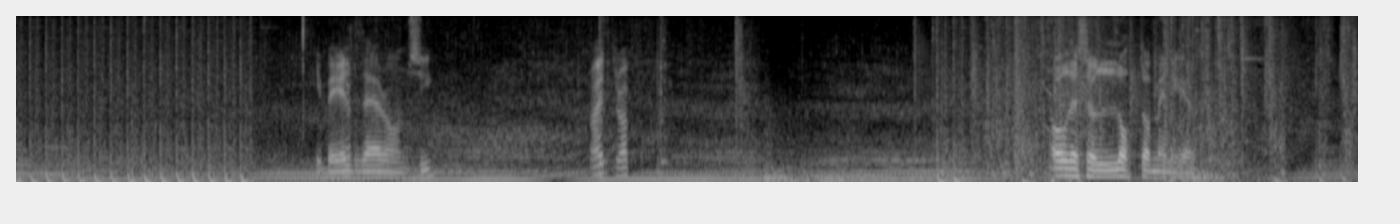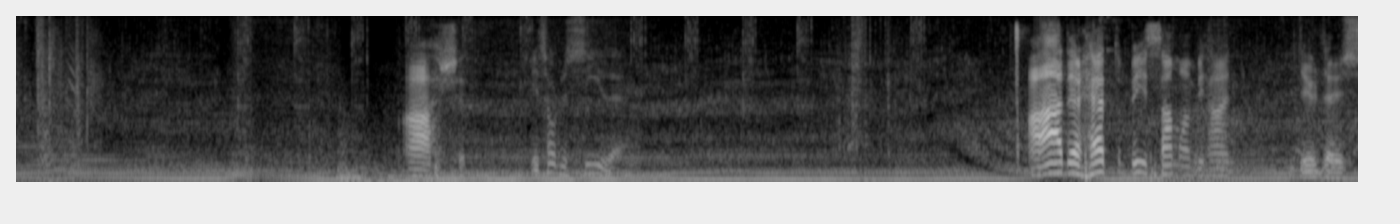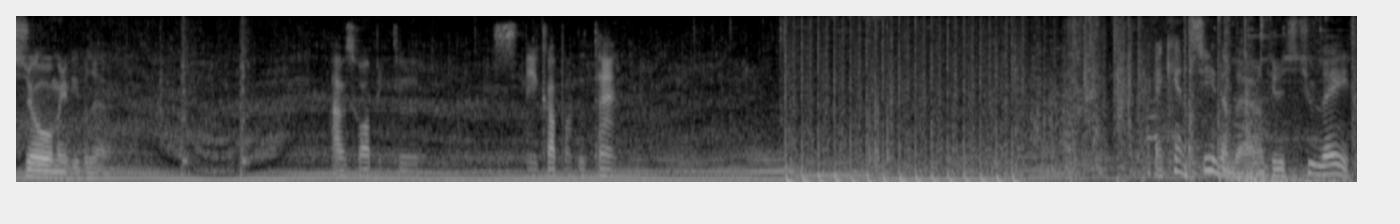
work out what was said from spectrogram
He bailed there on C. Right, drop. Oh, there's a lot of men here. Ah, shit. It's hard to see there. Ah, there had to be someone behind. Dude, there is so many people there. I was hoping to sneak up on the tank. I can't see them there until it's too late.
